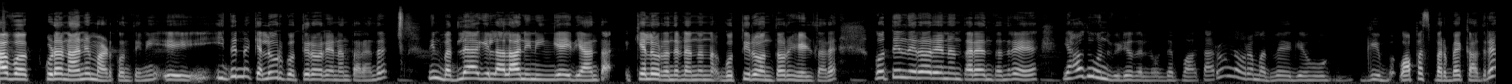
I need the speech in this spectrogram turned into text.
ಆ ವರ್ಕ್ ಕೂಡ ನಾನೇ ಮಾಡ್ಕೊತೀನಿ. ಇದನ್ನು ಕೆಲವ್ರು ಗೊತ್ತಿರೋರು ಏನಂತಾರೆ ಅಂದರೆ, ನೀನು ಬದಲೇ ಆಗಿಲ್ಲ ಅಲ್ಲ ನೀನು ಹಿಂಗೆ ಇದೆಯಾ ಅಂತ ಕೆಲವ್ರು ಅಂದರೆ ನನ್ನನ್ನು ಗೊತ್ತಿರೋ ಅಂಥವ್ರು ಹೇಳ್ತಾರೆ. ಗೊತ್ತಿಲ್ಲದಿರೋರು ಏನಂತಾರೆ ಅಂತಂದರೆ, ಯಾವುದೋ ಒಂದು ವಿಡಿಯೋದಲ್ಲಿ ನೋಡಿದೆ ತರುಣ್ ಅವರ ಮದುವೆಗೆ ಹೋಗಿ ವಾಪಸ್ ಬರಬೇಕಾದ್ರೆ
